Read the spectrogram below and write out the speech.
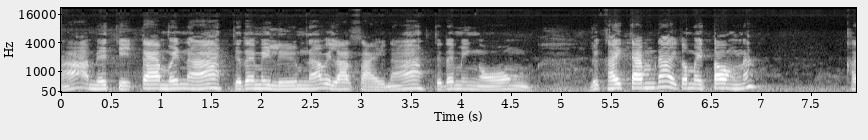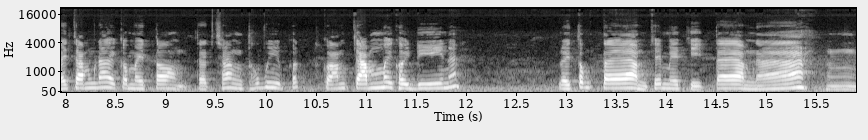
นะเมจิแต้มไว้นะ จะได้ไม่ลืมนะ เวลาใส่นะ จะได้ไม่งง หรือใครจำได้ก็ไม่ต้องนะใครจำได้ก็ไม่ต้อง แต่ช่างทวีปความจำไม่ค่อยดีนะ เลยต้องแต้มใช้เมจิแต้มนะ อืม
